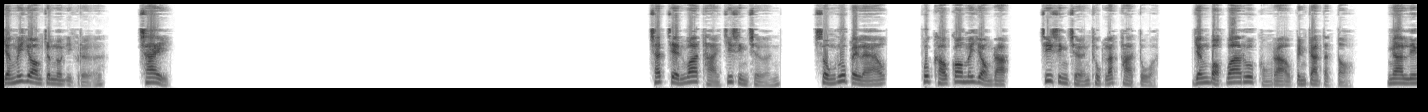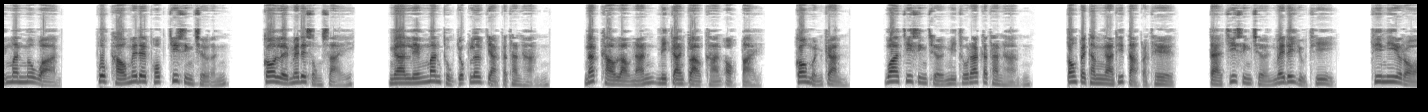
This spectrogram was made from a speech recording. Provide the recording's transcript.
ยังไม่ยอมจำนนอีกเหรอ ใช่ ชัดเจนว่าถ่ายจี้ซิงเฉิน ส่งรูปไปแล้ว พวกเขาก็ไม่ยอมรับจี้ซิงเฉินถูกลักพาตัว ยังบอกว่ารูปของเราเป็นการตัดต่อ งานเลี้ยงมั่นเมื่อวาน พวกเขาไม่ได้พบจี้ซิงเฉิน ก็เลยไม่ได้สงสัย งานเลี้ยงมั่นถูกยกเลิกอย่างกระทันหัน นักข่าวเหล่านั้นมีการกล่าวขานออกไป ก็เหมือนกัน ว่าจี้ซิงเฉินมีธุระกระทันหัน ต้องไปทำงานที่ต่างประเทศ แต่จี้ซิงเฉินไม่ได้อยู่ที่ ที่นี่หรอ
